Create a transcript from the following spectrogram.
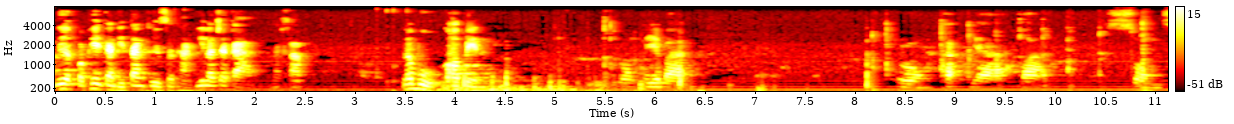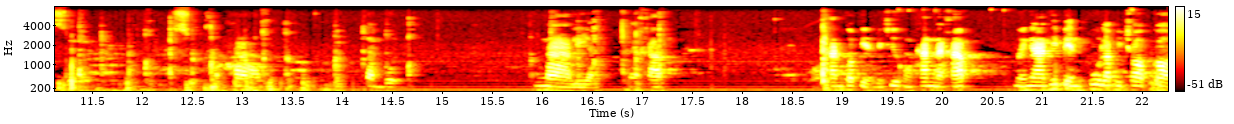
เลือกประเภทการติดตั้งคือสถานที่ราชการนะครับ ระบุก็เป็นโรงพยาบาล โรงพยาบาลส่งเสริมสุขภาพตำบลนาเรียงนะครับ ของท่านก็เปลี่ยนเป็นชื่อของท่านนะครับ หน่วยงานที่เป็นผู้รับผิดชอบก็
